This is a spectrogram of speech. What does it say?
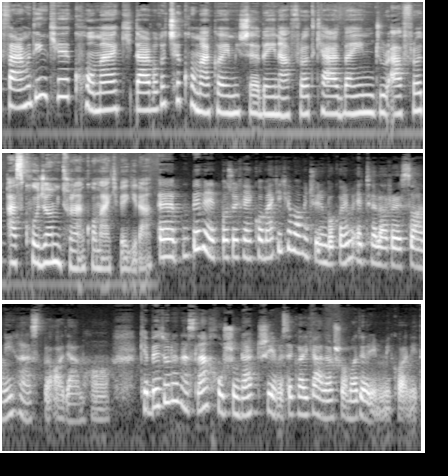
فرمودین که کمک در واقع چه کمکهایی میشه به این افراد کرد و این جور افراد از کجا می‌تونن کمک بگیرن؟ ببینید بزرگترین کمکی که ما می‌تونیم بکنیم اطلاع رسانی هست به آدم ها که بدونن اصلا خشونت چیه مثل کاری که الان شما داریم می‌کنید.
